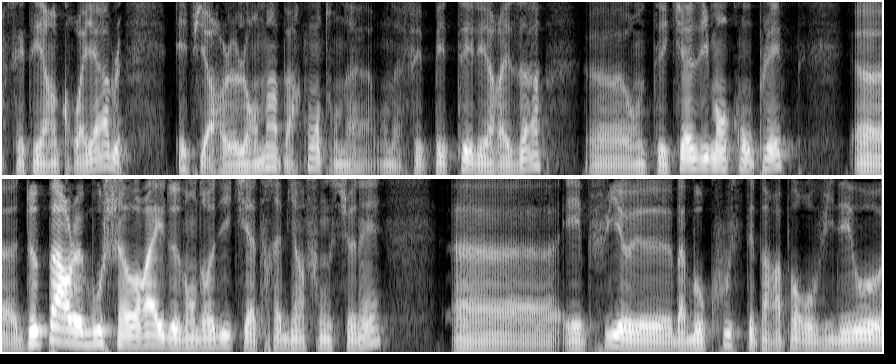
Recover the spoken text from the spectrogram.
c'était incroyable. Et puis alors le lendemain, par contre, on a on a fait péter les résas. Euh, on était quasiment complet. De par le bouche à oreille de vendredi qui a très bien fonctionné. et puis bah, beaucoup c'était par rapport aux vidéos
